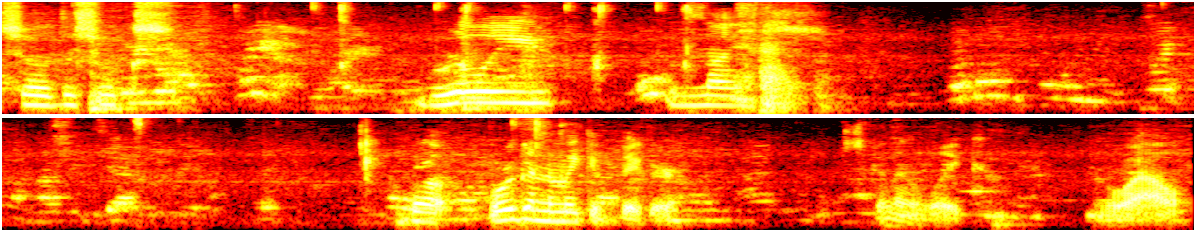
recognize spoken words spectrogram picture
So this looks really nice. But we're gonna make it bigger. It's gonna like go out.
